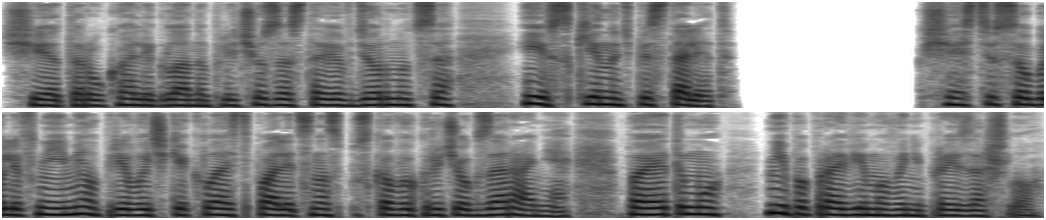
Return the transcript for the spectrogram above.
Чья-то рука легла на плечо, заставив дернуться и вскинуть пистолет. К счастью, Соболев не имел привычки класть палец на спусковой крючок заранее, поэтому непоправимого не произошло.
